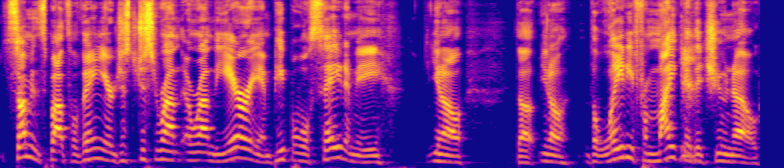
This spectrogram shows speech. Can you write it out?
some in Spotsylvania or just just around around the area, and people will say to me, you know, the you know the lady from Micah that you know,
